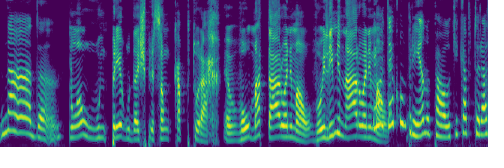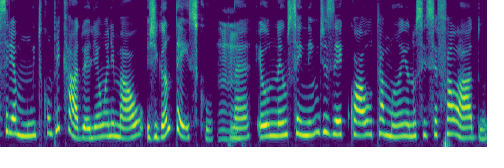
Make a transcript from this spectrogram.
nada. Não é o emprego da expressão capturar. É, Eu vou matar o animal, vou eliminar o animal. Eu até compreendo, Paulo, que capturar seria muito complicado. Ele é um animal gigantesco, Uhum. né? Eu não sei nem dizer qual o tamanho, eu não sei se é falado.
